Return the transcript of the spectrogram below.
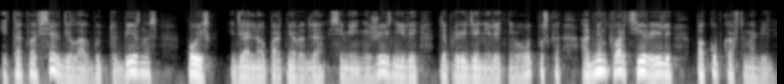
И так во всех делах, будь то бизнес, поиск идеального партнера для семейной жизни или для проведения летнего отпуска, обмен квартиры или покупка автомобиля.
